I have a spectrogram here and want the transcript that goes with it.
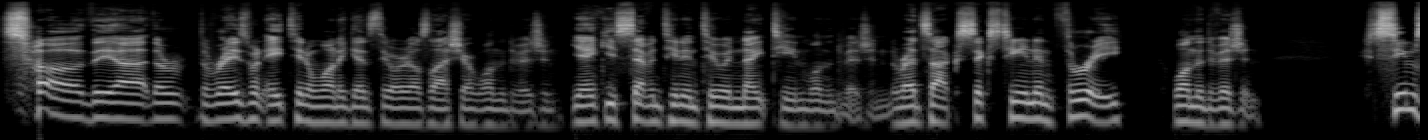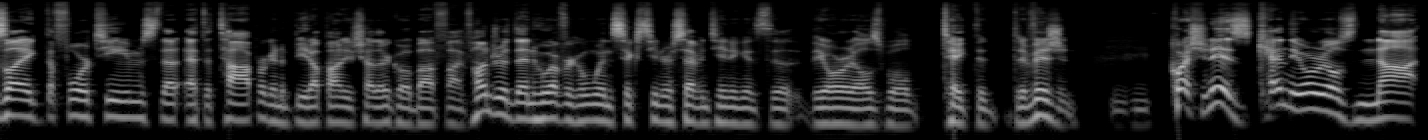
So the uh, the the Rays went 18 and one against the Orioles last year, won the division. Yankees 17 and two and 19 won the division. The Red Sox 16 and three won the division. Seems like the four teams that at the top are going to beat up on each other, go about 500. Then whoever can win 16 or 17 against the, the Orioles will take the division Mhm. question is can the orioles not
